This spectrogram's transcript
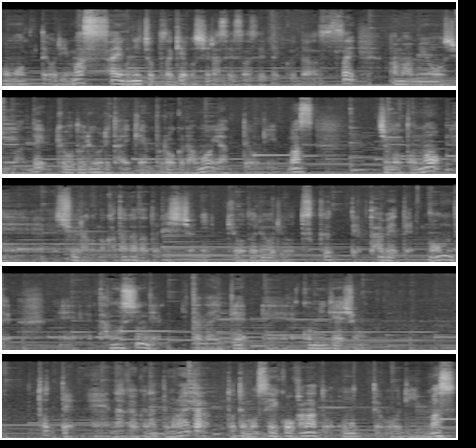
思っております。最後にちょっとだけお知らせさせてください。奄美大島で郷土料理体験プログラムをやっております。地元の、えー、集落の方々と一緒に郷土料理を作って食べて飲んで、えー、楽しんでいただいて、えコミュニケーションとって、え仲良くなってもらえたらとても成功かなと思っております、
